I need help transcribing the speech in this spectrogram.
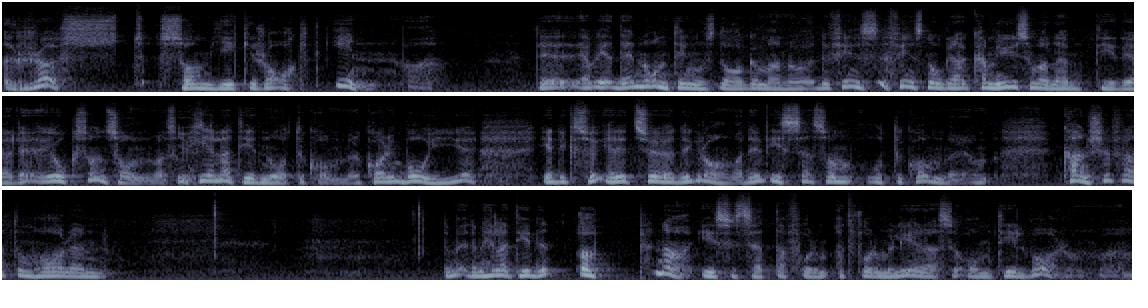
röst som gick rakt in. Va? Det, vet, det är någonting hos Dagerman och det finns, det finns några, Camus som var nämnt tidigare, det är också en sån va, som hela tiden återkommer. Karin Boye, Sö- Edith Södergran, va, det är vissa som återkommer. Kanske för att de har en... De, de är hela tiden öppna i sitt sätt att, form, att formulera sig om tillvaron. Va?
